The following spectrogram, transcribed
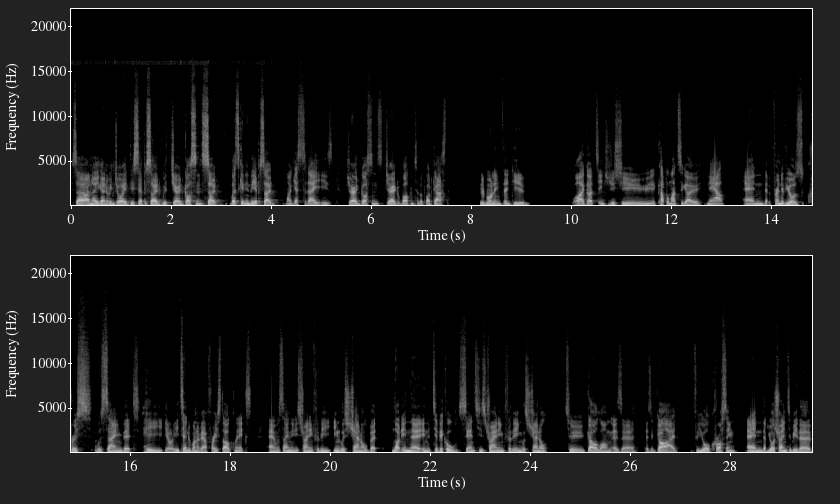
So I know you're going to enjoy this episode with Gerrard Gosens. So let's get into the episode. My guest today is Gerrard Gosens. Gerrard, welcome to the podcast. Good morning. Thank you. Well, I got introduced to you a couple months ago now, and a friend of yours, Chris, was saying that he you know, he attended one of our freestyle clinics and was saying that he's training for the English Channel, but not in the in the typical sense. He's training for the English Channel to go along as a as a guide for your crossing, and you're trained to be the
